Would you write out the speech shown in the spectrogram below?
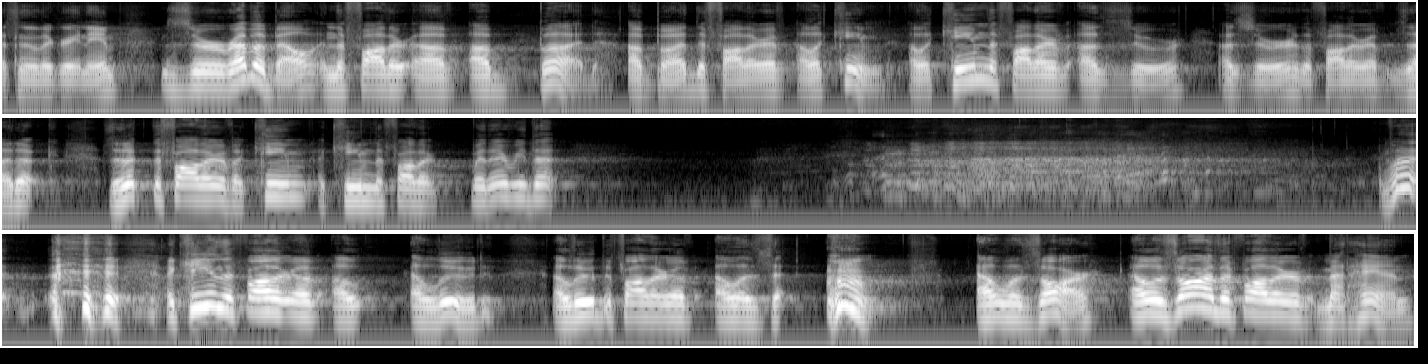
that's another great name. Zerubbabel, and the father of Abud. Abud, the father of Eliakim. Eliakim, the father of Azur. Azur, the father of Zadok. Zadok, the father of Akim. Akim, the father. Wait, did I read that? what? Akim, the father of Elud. Elud, the father of Elazar. Elazar, the father of Mathan,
